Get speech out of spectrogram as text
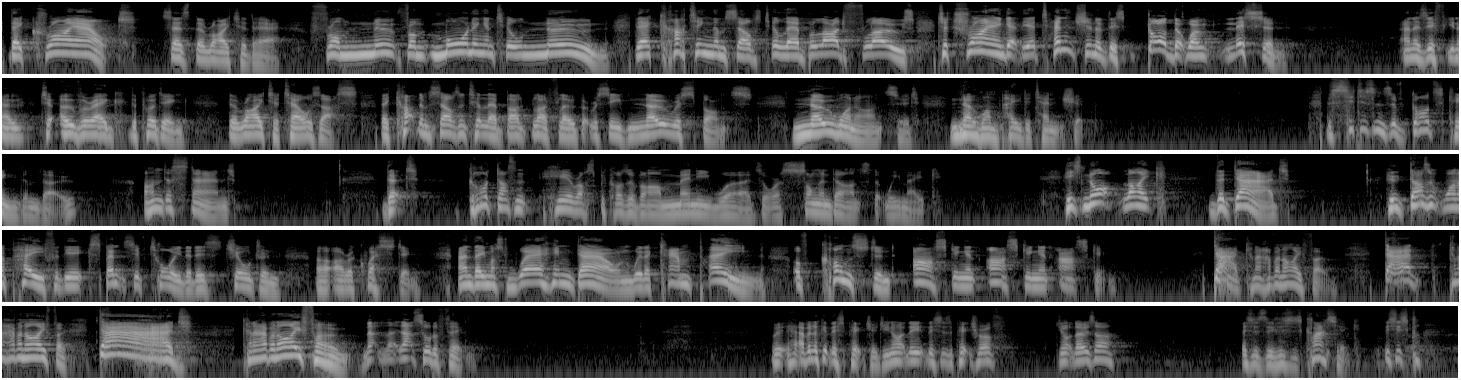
They cry out, says the writer there, from, noon, from morning until noon. They're cutting themselves till their blood flows to try and get the attention of this God that won't listen. And as if, you know, to over egg the pudding, the writer tells us they cut themselves until their blood flowed, but received no response. No one answered. No one paid attention. The citizens of God's kingdom, though, understand that God doesn't hear us because of our many words or a song and dance that we make. He's not like the dad who doesn't want to pay for the expensive toy that his children uh, are requesting. And they must wear him down with a campaign of constant asking and asking and asking. Dad, can I have an iPhone? Dad, can I have an iPhone? Dad, can I have an iPhone? That, that, that sort of thing. Have a look at this picture. Do you know what the, this is a picture of? Do you know what those are? This is, this is classic. This is,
